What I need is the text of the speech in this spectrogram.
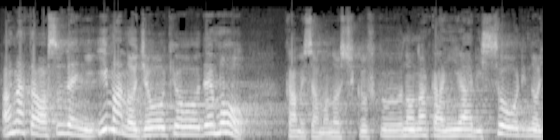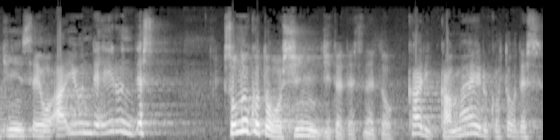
あなたはすでに今の状況でも神様の祝福の中にあり、勝利の人生を歩んでいるんです。そのことを信じてですね、どっかり構えることです。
